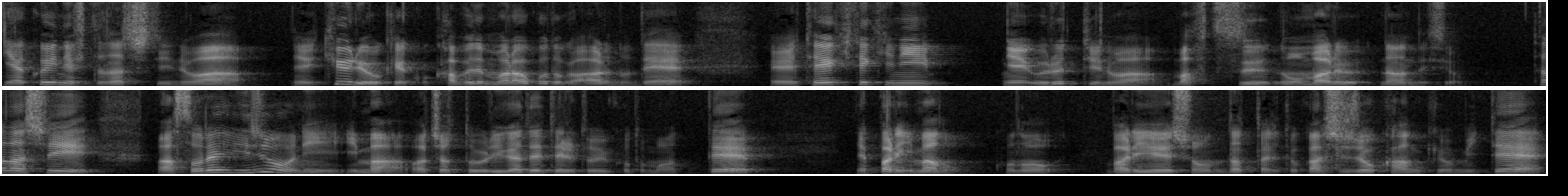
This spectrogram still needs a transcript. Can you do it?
役員の人たちっていうのは、え、給料を結構株でもらうことがあるので、え、定期的に売るっていうのは、まあ、普通ノーマルなんですよ。ただし、まあ、それ以上に今はちょっと売りが出てるということもあってやっぱり今のこのバリエーションだったりとか市場環境を見て、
